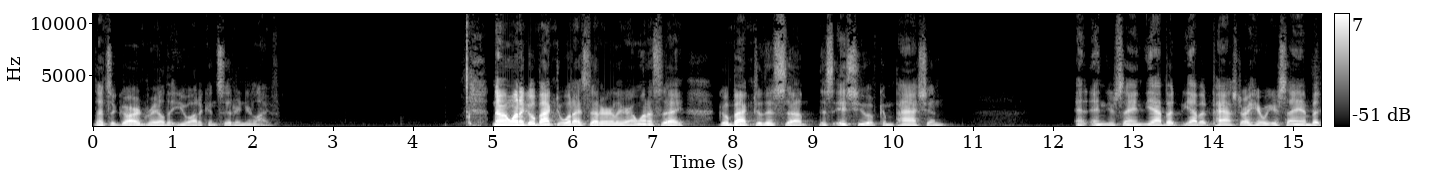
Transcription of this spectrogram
That's a guardrail that you ought to consider in your life. Now, I want to go back to what I said earlier. I want to say, go back to this, uh, this issue of compassion. And, and you're saying, yeah, but, yeah, but, Pastor, I hear what you're saying, but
